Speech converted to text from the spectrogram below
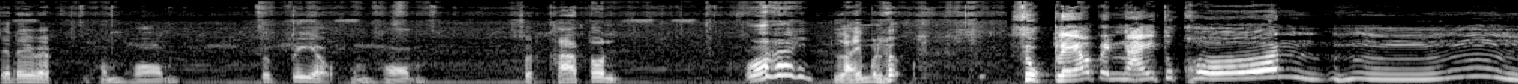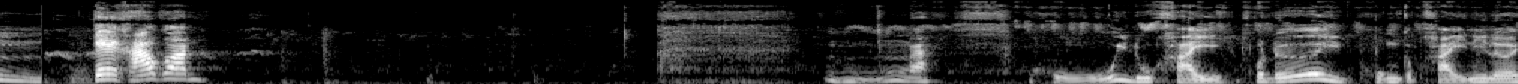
จะได้แบบหอมหอมเปรี้ยวหอมหอมสดคาต้น โอ้ย ไหลหมดแล้ว สุกแล้วเป็นไงทุกคนแก้ขาวก่อน อื โอ้โหดูไข่พอเด้ยพุงกับไข่นี่เลย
